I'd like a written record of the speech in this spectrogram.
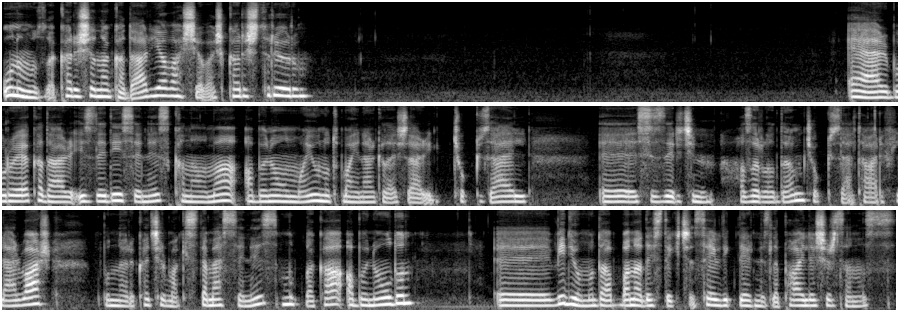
unumuzla karışana kadar yavaş yavaş karıştırıyorum. Eğer buraya kadar izlediyseniz kanalıma abone olmayı unutmayın arkadaşlar. Çok güzel e, sizler için hazırladığım çok güzel tarifler var. Bunları kaçırmak istemezseniz mutlaka abone olun. E, videomu da bana destek için sevdiklerinizle paylaşırsanız,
